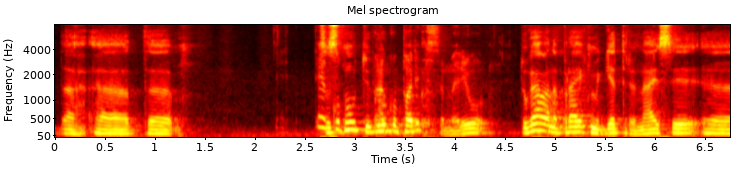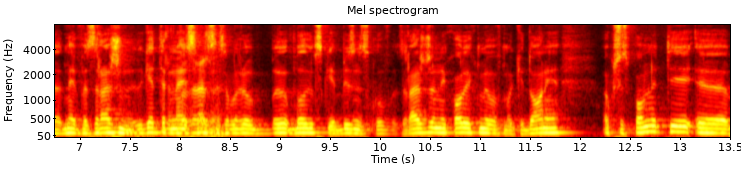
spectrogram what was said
Да. А, та, е, с мултигруп... Ако парите са мерило... Тогава направихме G13, не, Възраждане, G13, аз съм българския бизнес клуб Възраждане, ходихме в Македония, ако ще спомняте, е,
